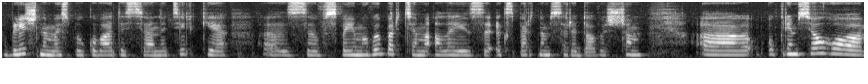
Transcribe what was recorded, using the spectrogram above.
публічними спілкуватися не тільки е, з своїми виборцями, але й з експертним середовищем. Окрім цього,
